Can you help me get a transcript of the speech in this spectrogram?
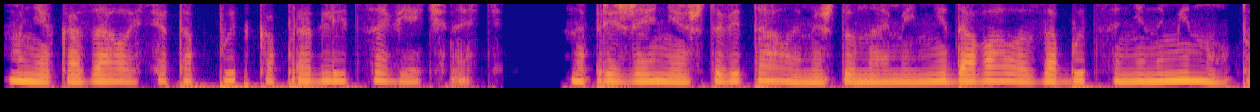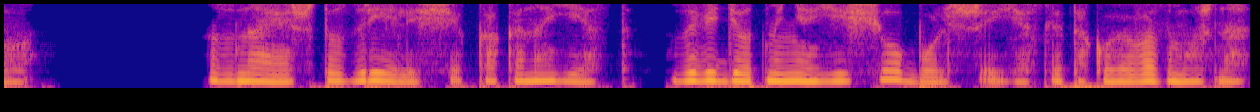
Мне казалось, эта пытка продлится вечность. Напряжение, что витало между нами, не давало забыться ни на минуту. Зная, что зрелище, как она ест, заведет меня еще больше, если такое возможно,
